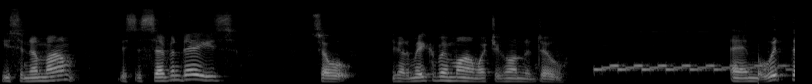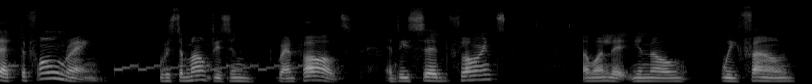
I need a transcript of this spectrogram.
he said, now mom, this is seven days, so you got to make up your mind what you're going to do. And with that, the phone rang. It was the Mounties in Grand Falls. And he said, Florence, I want to let you know we found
